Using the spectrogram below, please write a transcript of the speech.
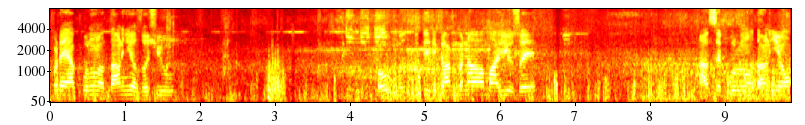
આપણે આ પુલનો તાણિયો જોશું. બહુ મજબૂતીથી કામ બનાવવામાં આવ્યું છે. આ છે પુલનો તાણિયો.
